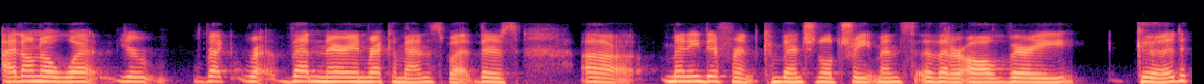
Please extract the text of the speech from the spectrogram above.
I don't know what your rec- re- veterinarian recommends, but there's uh, many different conventional treatments that are all very good.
